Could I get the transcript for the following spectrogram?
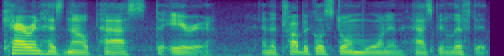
Karen has now passed the area, and the tropical storm warning has been lifted.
